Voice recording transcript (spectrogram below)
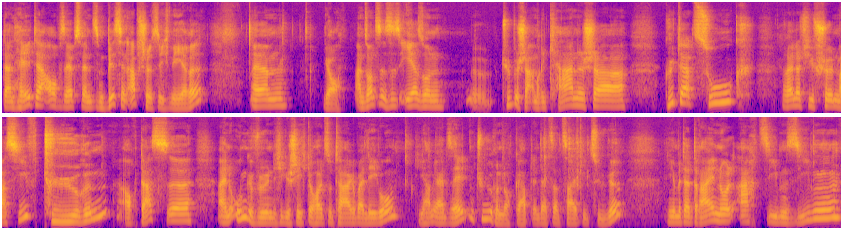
Dann hält er auch, selbst wenn es ein bisschen abschüssig wäre. Ähm, ja, ansonsten ist es eher so ein äh, typischer amerikanischer Güterzug, relativ schön massiv. Türen, auch das äh, eine ungewöhnliche Geschichte heutzutage bei Lego. Die haben ja halt selten Türen noch gehabt in letzter Zeit, die Züge. Hier mit der 30877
